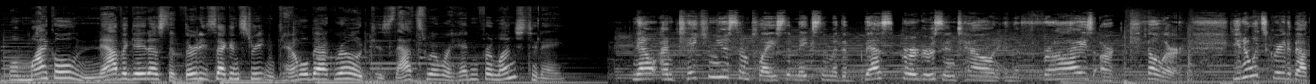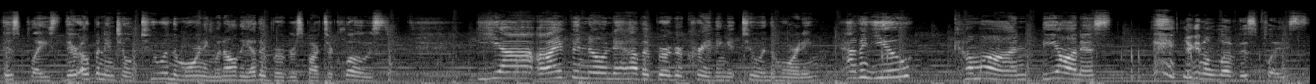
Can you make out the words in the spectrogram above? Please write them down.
Well, Michael, navigate us to 32nd Street and Camelback Road because that's where we're heading for lunch today. Now, I'm taking you someplace that makes some of the best burgers in town, and the fries are killer. You know what's great about this place? They're open until 2 in the morning when all the other burger spots are closed. Yeah, I've been known to have a burger craving at 2 in the morning. Haven't you? Come on, be honest. You're gonna love this place.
